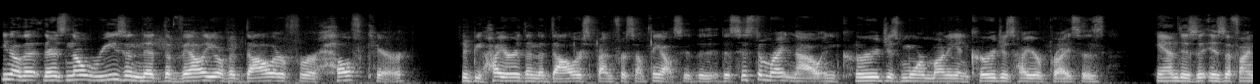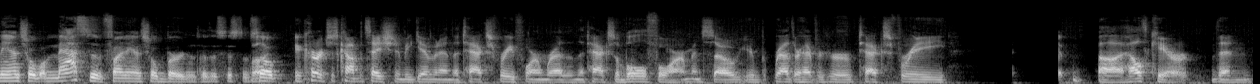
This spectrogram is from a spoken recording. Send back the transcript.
you know, the, there's no reason that the value of a dollar for health care should be higher than the dollar spent for something else. The, the system right now encourages more money, encourages higher prices, and is a, is a financial, a massive financial burden to the system. Well, so it encourages compensation to be given in the tax-free form rather than the taxable form, and so you'd rather have your tax-free uh, health care than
